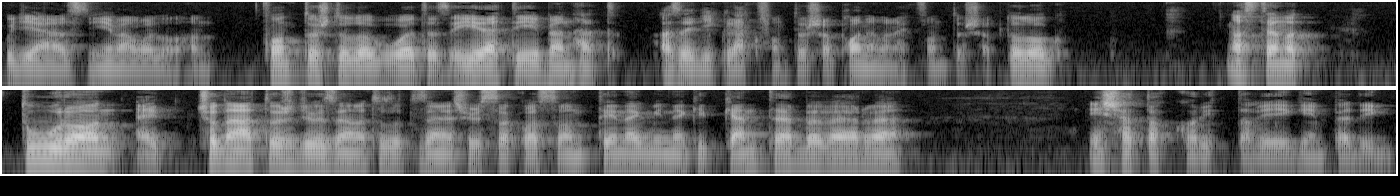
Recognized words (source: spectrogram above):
ugye az nyilvánvalóan fontos dolog volt az életében, hát az egyik legfontosabb, hanem a legfontosabb dolog. Aztán a túron egy csodálatos győzelmet hozott az első szakaszon, tényleg mindenkit kenterbe verve, és hát akkor itt a végén pedig,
